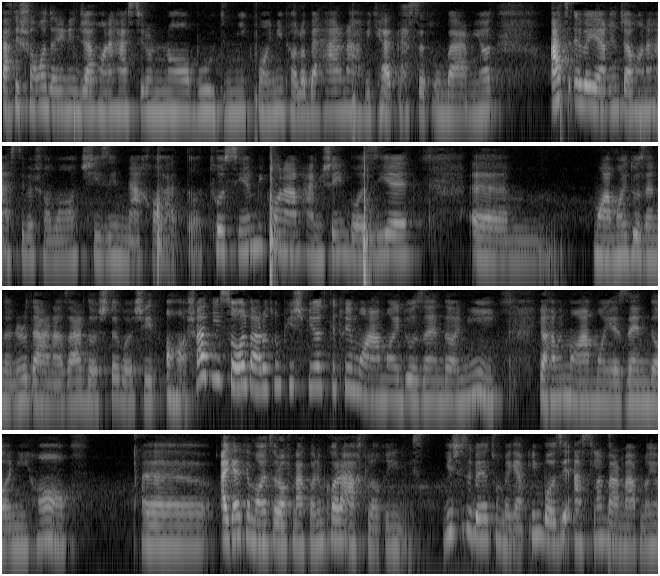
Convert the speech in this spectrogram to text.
وقتی شما دارین این جهان هستی رو نابود می‌کنید حالا به هر نحوی که دستتون برمیاد قطع به یقین جهان هستی به شما چیزی نخواهد داد. توصیه می‌کنم همیشه این بازی معمای دو زندانی رو در نظر داشته باشید. آها شاید این سوال براتون پیش بیاد که توی معمای دو زندانی یا همین معمای زندانی ها اگر که ما اعتراف نکنیم کار اخلاقی نیست. یه چیزی بهتون بگم این بازی اصلا بر مبنای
